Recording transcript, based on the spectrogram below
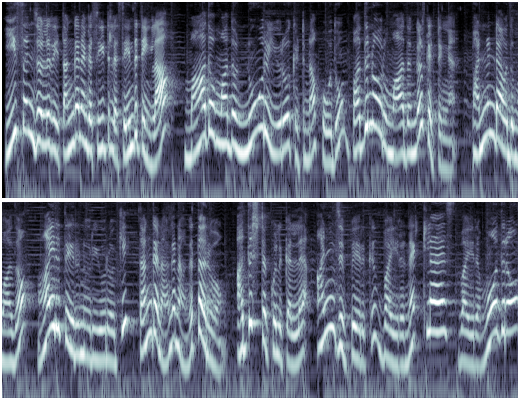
ஈசன் ஜுவல்லரி தங்க நகை சீட்டுல சேர்ந்துட்டீங்களா? மாதம் மாதம் நூறு யூரோ கட்டுனா போதும் பதினோரு மாதங்கள் கட்டுங்க. பன்னெண்டாவது மாதம் ஆயிரத்தி இருநூறு யூரோக்கு தங்க நாங்க நாங்க தருவோம். அதிர்ஷ்ட குழுக்கள்ல அஞ்சு பேருக்கு வைர நெக்லஸ் வைர மோதிரம்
